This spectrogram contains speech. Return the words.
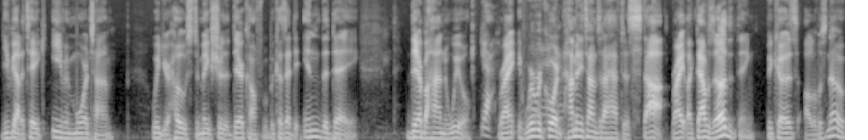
you've got to take even more time with your host to make sure that they're comfortable because at the end of the day, they're behind the wheel. Yeah. Right? If we're recording, how many times did I have to stop? Right? Like that was the other thing because all of us know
